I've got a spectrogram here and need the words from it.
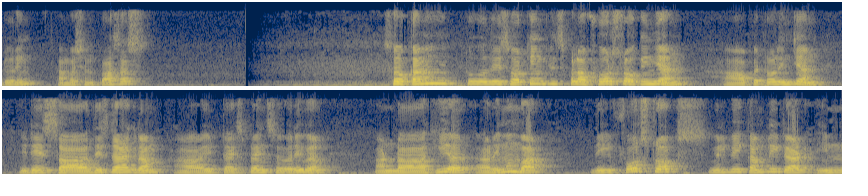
during combustion process so coming to this working principle of four stroke engine uh, petrol engine it is this diagram it explains very well and here remember the four strokes will be completed in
